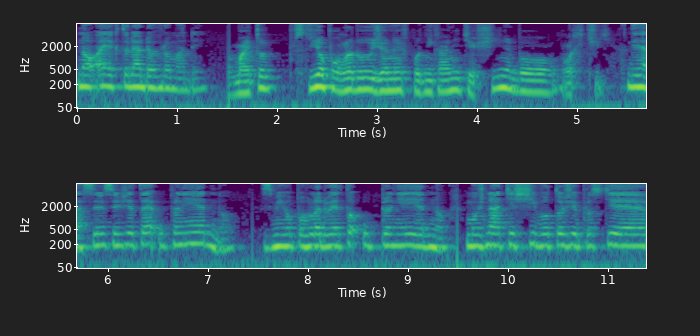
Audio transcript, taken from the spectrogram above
no a jak to dát dohromady. Mají to z tvého pohledu ženy v podnikání těžší nebo lehčí? Já si myslím, že to je úplně jedno. Z mýho pohledu je to úplně jedno. Možná těžší o to, že prostě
